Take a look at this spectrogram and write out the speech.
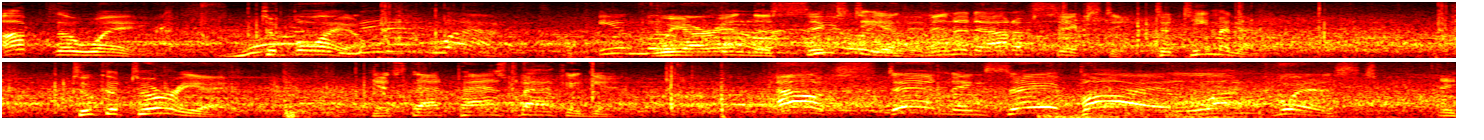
Up the wing to Boyle. We are in the 60th minute out of 60 to Timonen. To Couturier. Gets that pass back again. Outstanding save by Lundqvist. A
